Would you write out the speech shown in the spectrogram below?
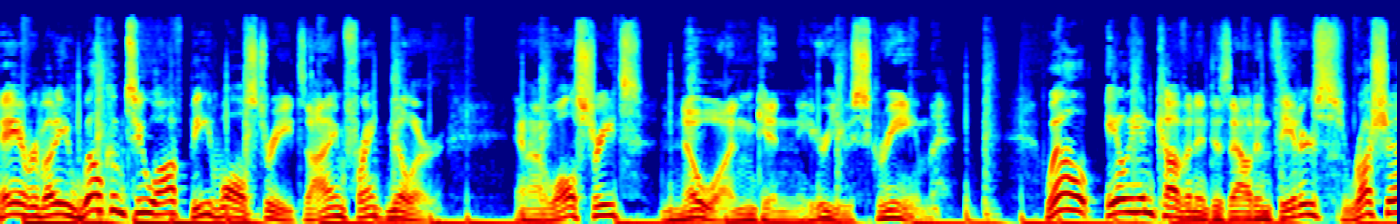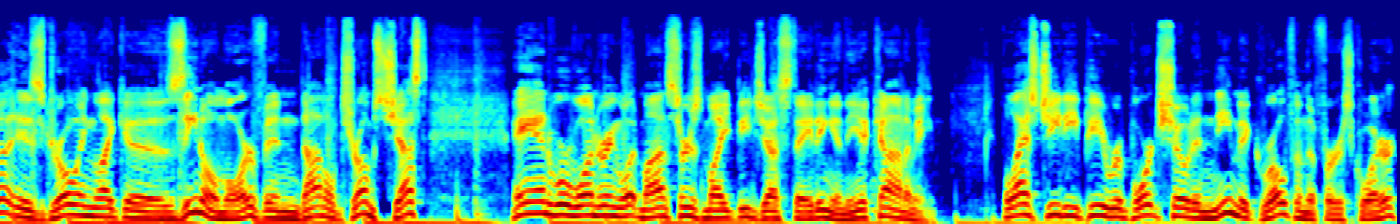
Hey, everybody, welcome to Offbeat Wall Street. I'm Frank Miller. And on Wall Street, no one can hear you scream. Well, Alien Covenant is out in theaters. Russia is growing like a xenomorph in Donald Trump's chest. And we're wondering what monsters might be gestating in the economy. The last GDP report showed anemic growth in the first quarter.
